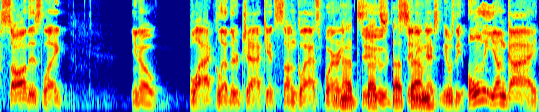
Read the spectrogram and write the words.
saw this like you know black leather jacket, sunglass wearing That's- dude that's- that's sitting him. next. He was the only young guy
